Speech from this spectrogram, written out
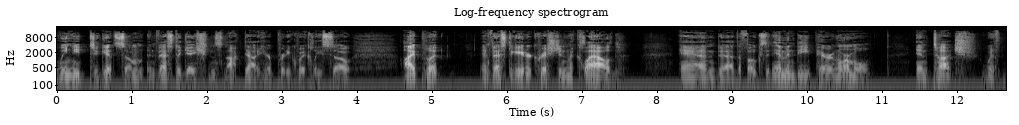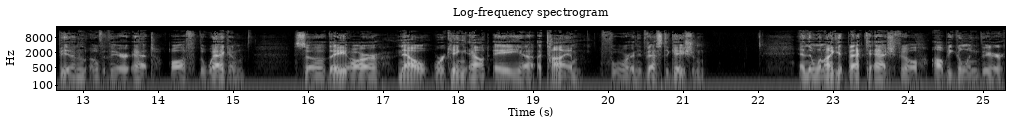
we need to get some investigations knocked out here pretty quickly. So I put investigator Christian McLeod and uh, the folks at M&D Paranormal in touch with Ben over there at Off the Wagon. So they are now working out a, uh, a time for an investigation. And then when I get back to Asheville, I'll be going there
